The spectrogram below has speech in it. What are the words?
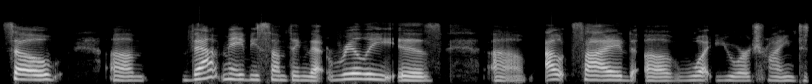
So um, that may be something that really is um, outside of what you are trying to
